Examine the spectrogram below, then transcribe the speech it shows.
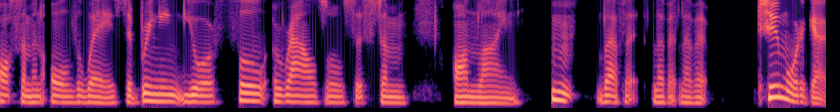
awesome in all the ways. So bringing your full arousal system online. Mm, love it, love it, love it. Two more to go.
